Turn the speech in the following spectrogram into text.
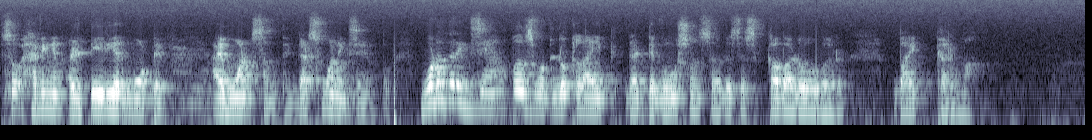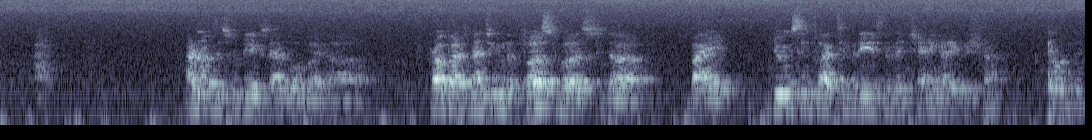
so having an ulterior motive. I want something. That's one example. What other examples would look like that devotional service is covered over by karma? I don't know if this would be an example, but uh, Prabhupada is mentioning the first verse, the by doing sinful activities and then chanting Hare Krishna. Atonement.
